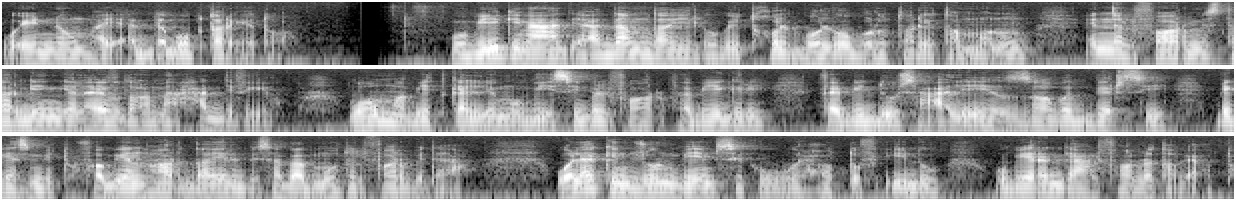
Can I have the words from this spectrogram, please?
وإنهم هيأدبوه بطريقتهم وبيجي ميعاد إعدام دايل وبيدخل بول وبروتر يطمنوه إن الفار مستر جينجل هيفضل مع حد فيهم. وهما بيتكلموا بيسيب الفار فبيجري فبيدوس عليه الظابط بيرسي بجزمته. فبينهار دايل بسبب موت الفار بتاعه. ولكن جون بيمسكه ويحطه في إيده وبيرجع الفار لطبيعته.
